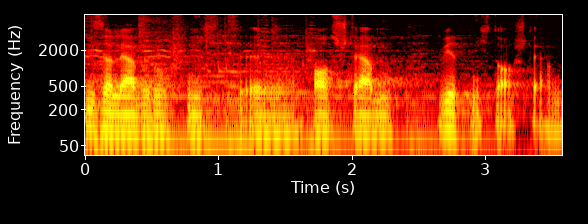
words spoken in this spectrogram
dieser Lehrberuf nicht äh, aussterben, wird nicht aussterben.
